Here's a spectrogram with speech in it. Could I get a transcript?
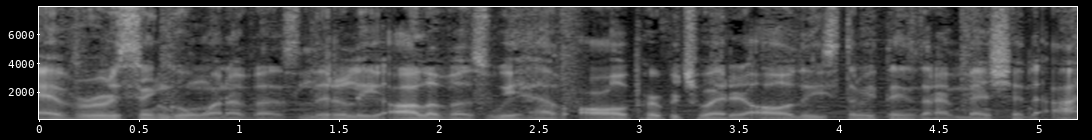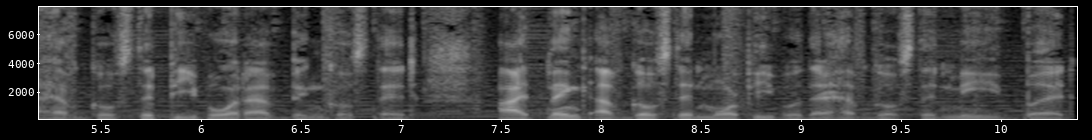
every single one of us, literally all of us, we have all perpetuated all these three things that I mentioned. I have ghosted people and I've been ghosted. I think I've ghosted more people that have ghosted me, but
